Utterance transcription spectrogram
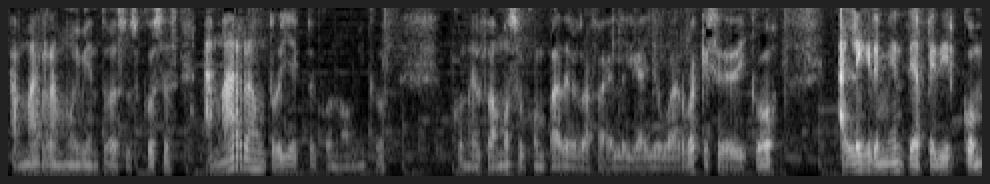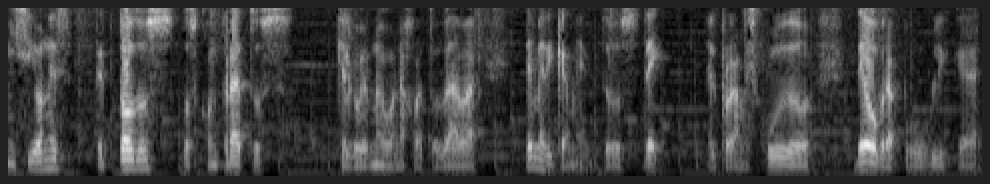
amarra muy bien todas sus cosas, amarra un proyecto económico con el famoso compadre Rafael el Gallo Barba, que se dedicó alegremente a pedir comisiones de todos los contratos que el gobierno de Guanajuato daba de medicamentos, de el programa Escudo, de obra pública,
